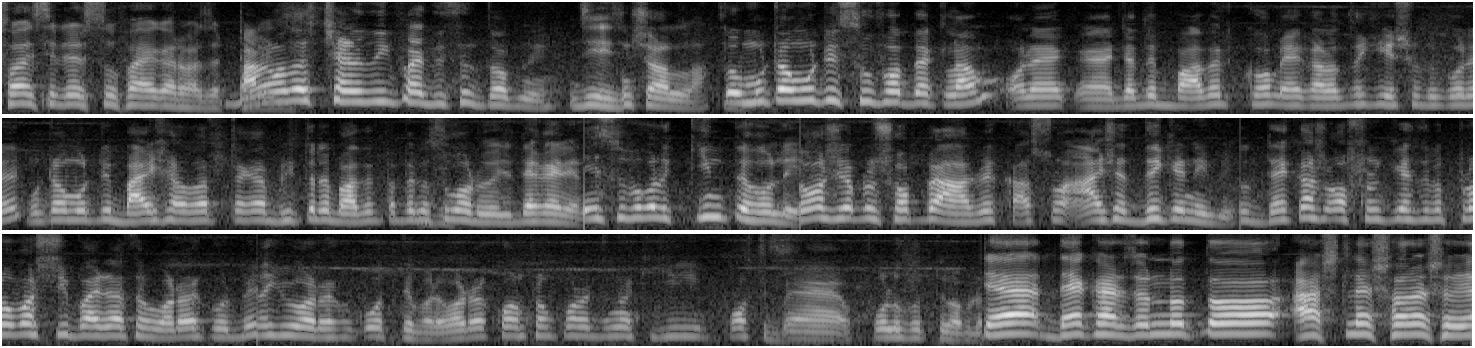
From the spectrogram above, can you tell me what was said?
ছয় সিটের সোফা এগারো হাজার টাকা বাংলাদেশ চ্যানেল প্রাইস দিচ্ছেন তো আপনি? জি। ইনশাল্লাহ তো মোটামুটি সুফা দেখলাম অনেক যাদের বাজেট কম এগারো থেকে শুরু করে মোটামুটি বাইশ হাজার টাকার ভিতরে বাজেট তাদের সুফা রয়েছে দেখাইলেন এই সুফাগুলো কিনতে হলে সরাসরি আপনার শপে আসবে কাস্টমার আইসা দেখে নিবি। তো দেখার অপশন কি আছে? প্রবাসী বাইরে আছে অর্ডার করবে। নাকি অর্ডার করতে পারে? অর্ডার কনফার্ম করার জন্য কি কি ফলো করতে হবে এটা দেখার জন্য তো আসলে সরাসরি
